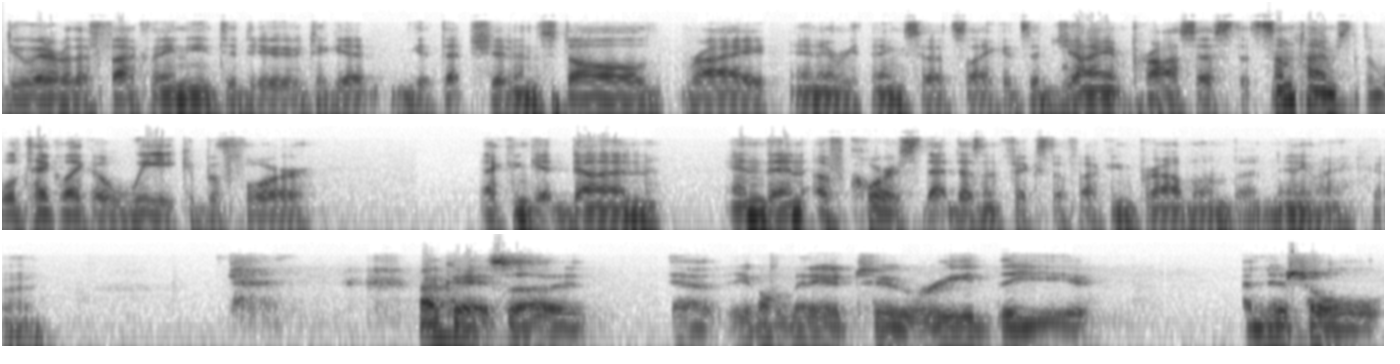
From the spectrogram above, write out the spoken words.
do whatever the fuck they need to do to get get that shit installed right and everything. So it's like it's a giant process that sometimes will take like a week before that can get done. And then of course that doesn't fix the fucking problem. But anyway, go ahead. Okay, so uh, you want me to read the initial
